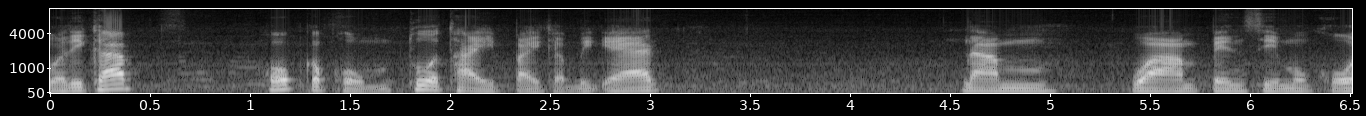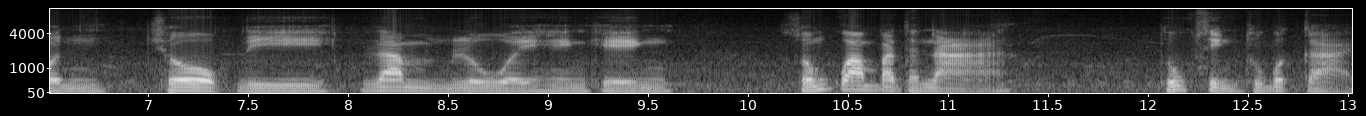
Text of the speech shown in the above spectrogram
วัสดีครับ พบกับผมทั่วไทยไปกับ Big แอดนำความเป็นสีมงคล โชคดี ร่ำรวยเฮงเฮงๆ สมความปรารถนาทุกสิ่งทุกประการ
